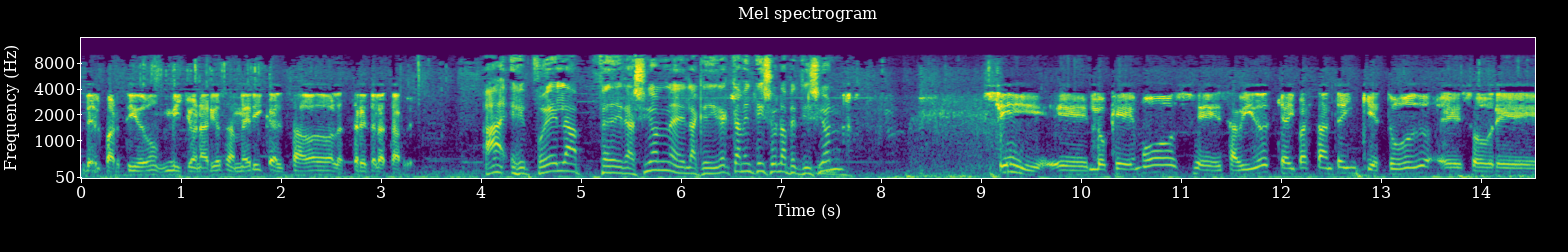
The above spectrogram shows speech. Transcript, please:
del partido Millonarios América el sábado a las 3 de la tarde. Ah, eh, ¿fue la federación eh, la que directamente hizo la petición? Sí, eh, lo que hemos eh, sabido es que hay bastante inquietud eh, sobre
